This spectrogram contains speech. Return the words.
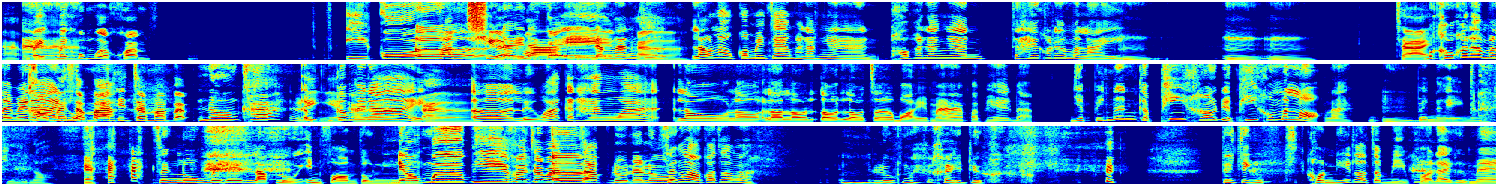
อ่าไม่อ่าไม่คุ้มกับความอีโก้เออความเฉือนของตัวเองใดๆดังนั้นคือเแล้วเราก็ไม่แจ้งพนักงาน เพราะพนักงานจะให้เขาทำอะไร อืมอืมอืม ใช่เขาก็ทำอะไรไม่ได้เขาไม่ถูกสามารถปะที่จะมาแบบน้องคะอะไรอย่างเงี้ยก็ไม่ได้เออเออ หรือว่ากระทั่งว่าเราเราเราเราเราเราเจอบ่อยมากประเภทแบบ อย่าไปนั่นกับพี่เขาเดี๋ยวพี่เขามาหลอกนะอืมเป็นนางเอกหนังผีเนาะซึ่งลูกไม่ได้รับรู้อินฟอร์มตรงนี้ เดี๋ยวมือพี่เขาจะมาเออจับดูนะลูกซึ่งเราก็จะแบบลูกไม่เคยดู จริงๆ คนที่เราจะบีบคอได้คือแม่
